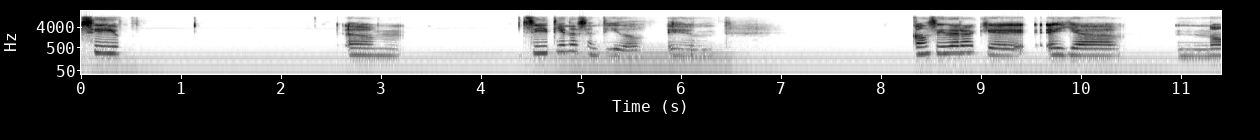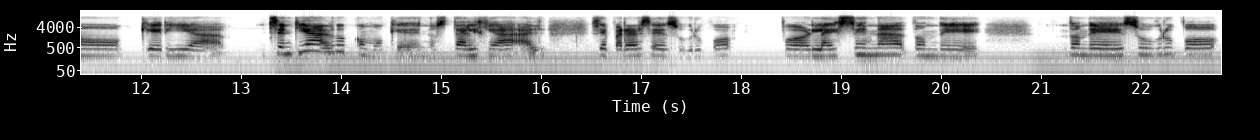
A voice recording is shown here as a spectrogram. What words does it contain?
Sí. sí, tiene sentido. Em, considera que ella no quería, sentía algo como que nostalgia al separarse de su grupo por la escena donde, donde su grupo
